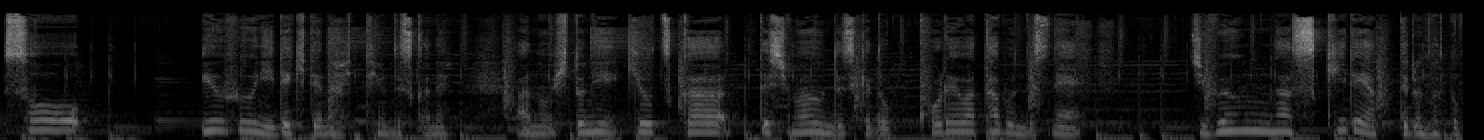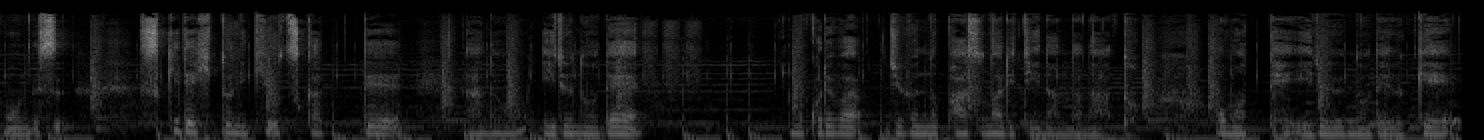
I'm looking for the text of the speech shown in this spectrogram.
そういうふうにできてないっていうんですかね。あの人に気を使ってしまうんですけどこれは多分ですね自分が好きでやってるんだと思うんです。好きで人に気を使ってあのいるのでもうこれは自分のパーソナリティなんだなと思っているので受け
